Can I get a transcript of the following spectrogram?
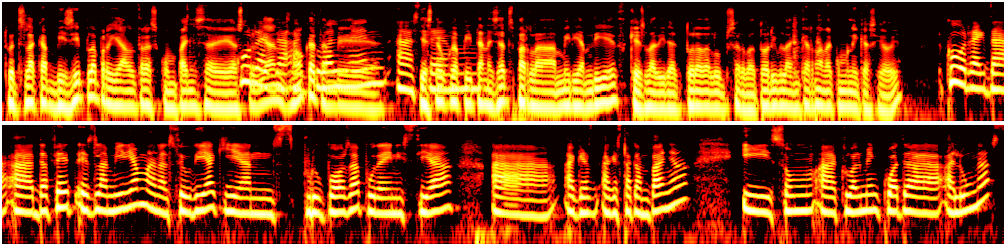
Tu ets la cap visible, però hi ha altres companys eh, estudiants, Correcte. no?, que també Actualment i esteu estem- capitanejats per la Míriam Díez, que és la directora de l'Observatori Blanquerna de Comunicació, oi? Correcte. Uh, de fet, és la Míriam en el seu dia qui ens proposa poder iniciar uh, aquest, aquesta campanya i som actualment quatre alumnes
